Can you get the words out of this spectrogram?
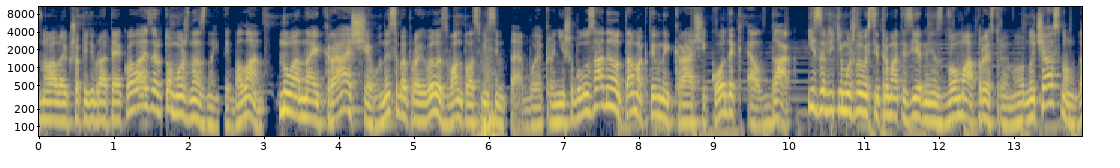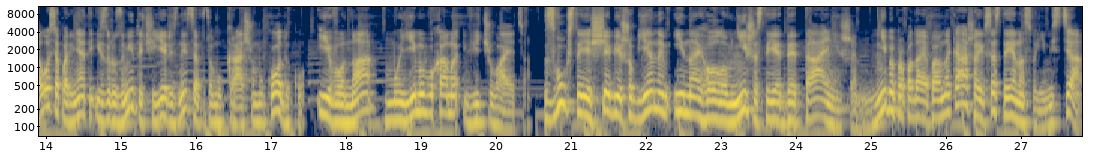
Ну але якщо підібрати еквалайзер, то можна знайти баланс. Ну а найкраще вони себе проявили з OnePlus 8T, бо як раніше було згадано, там активний кращий кодек LDAC. І завдяки можливості тримати з'єднання з двома пристроями одночасно, вдалося порівняти і зрозуміти, чи є різниця в цьому кращому кодеку. І вона моїми вухами відчувається. Звук стає ще більш об'ємним і найголовніше стає детальнішим. Ніби пропадає певна каша і все стає на свої місця.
